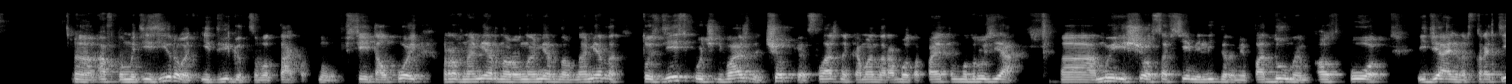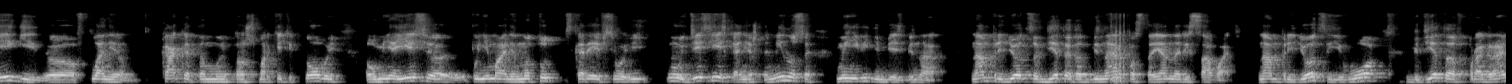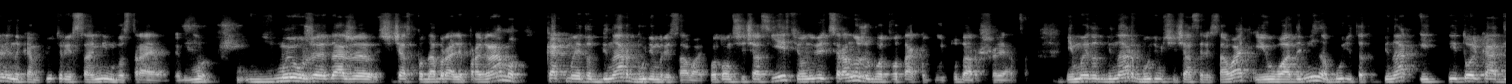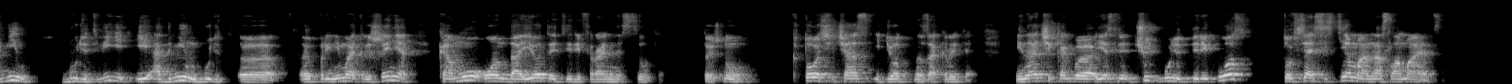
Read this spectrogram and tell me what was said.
э, автоматизировать и двигаться вот так вот, ну, всей толпой равномерно, равномерно, равномерно, то здесь очень важно четкая, слаженная командная работа. Поэтому, друзья, э, мы еще со всеми лидерами подумаем о, о идеальной стратегии э, в плане как это мы, потому что маркетинг новый, у меня есть э, понимание, но тут, скорее всего, и, ну, здесь есть, конечно, минусы, мы не видим весь бинар. Нам придется где-то этот бинар постоянно рисовать. Нам придется его где-то в программе на компьютере самим выстраивать. Мы, мы уже даже сейчас подобрали программу, как мы этот бинар будем рисовать. Вот он сейчас есть, и он ведь все равно же будет вот так вот будет туда расширяться. И мы этот бинар будем сейчас рисовать, и у админа будет этот бинар, и, и только админ будет видеть, и админ будет э, э, принимать решение, кому он дает эти реферальные ссылки. То есть, ну, кто сейчас идет на закрытие. Иначе, как бы, если чуть будет перекос, то вся система, она сломается.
